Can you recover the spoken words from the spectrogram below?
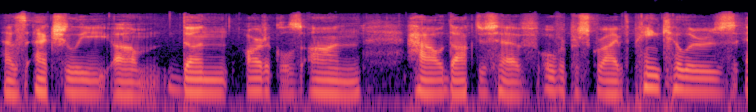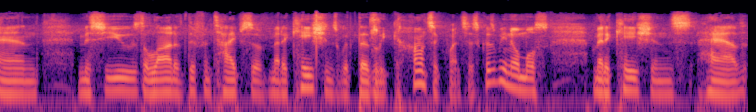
has actually um, done articles on how doctors have overprescribed painkillers and misused a lot of different types of medications with deadly consequences. Because we know most medications have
